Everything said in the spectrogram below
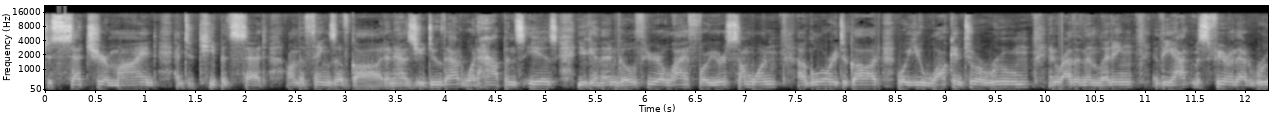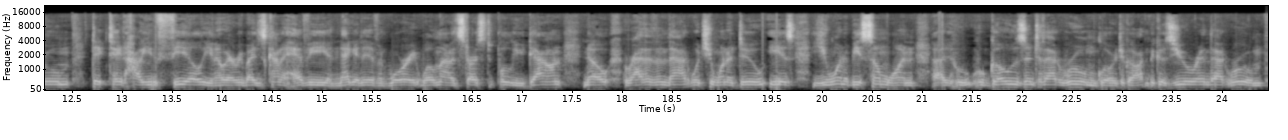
to set your mind and to keep it set on the things of God. And as you do that, what happens is you can then go through your life where you're someone, a glory to God, where you walk into a room and rather than letting the atmosphere in that room dictate how you feel, you know, everybody's kind of heavy and negative and worried. Well, it starts to pull you down. No, rather than that, what you want to do is you want to be someone uh, who, who goes into that room, glory to God, because you are in that room,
